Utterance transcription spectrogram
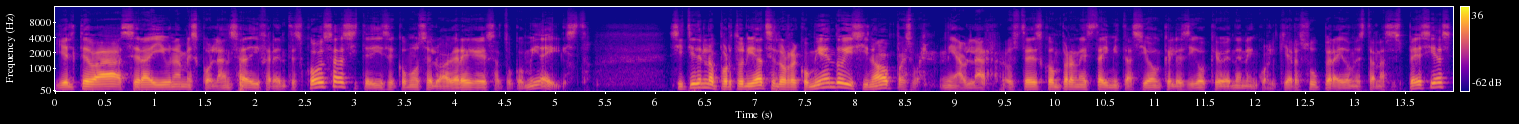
y él te va a hacer ahí una mezcolanza de diferentes cosas y te dice cómo se lo agregues a tu comida y listo. Si tienen la oportunidad, se los recomiendo y si no, pues bueno, ni hablar. Ustedes compran esta imitación que les digo que venden en cualquier súper, ahí donde están las especias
